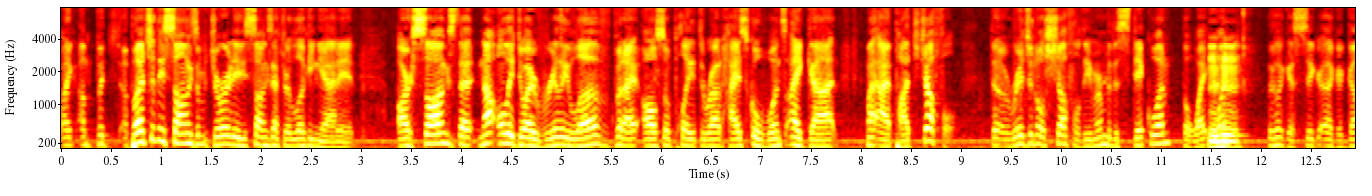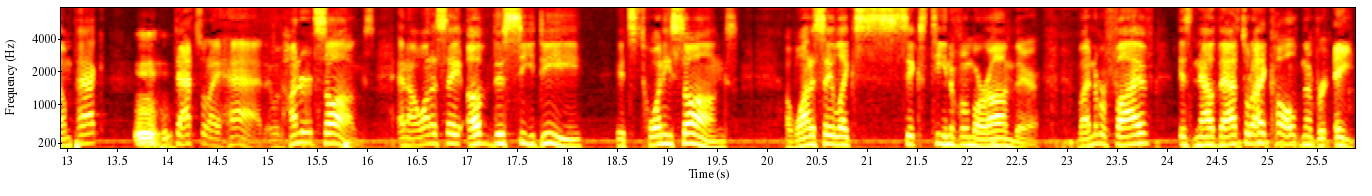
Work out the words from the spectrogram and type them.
like a, a bunch of these songs, a majority of these songs, after looking at it, are songs that not only do I really love, but I also played throughout high school once I got my iPod Shuffle, the original Shuffle. Do you remember the stick one, the white mm-hmm. one, looked like a cigarette, like a gum pack? Mm-hmm. That's what I had with 100 songs, and I want to say of this CD, it's 20 songs. I want to say like 16 of them are on there. My number five is now that's what I called number eight.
